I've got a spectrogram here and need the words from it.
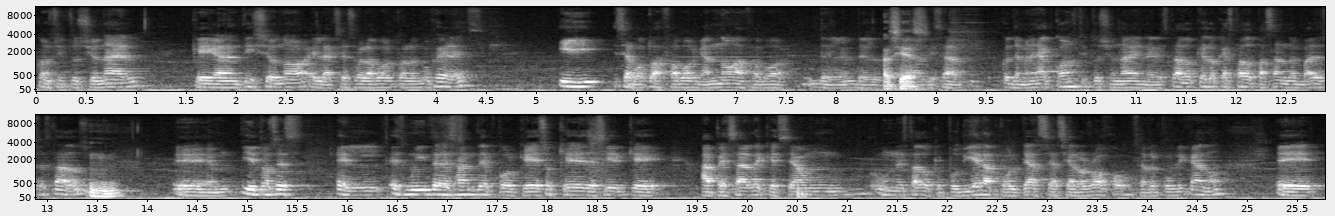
constitucional que garantice o no el acceso al aborto a las mujeres y se votó a favor, ganó a favor del, del Así es. de manera constitucional en el estado, que es lo que ha estado pasando en varios estados. Eh, y entonces el, es muy interesante porque eso quiere decir que a pesar de que sea un, un estado que pudiera voltearse hacia lo rojo, ser republicano, eh,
